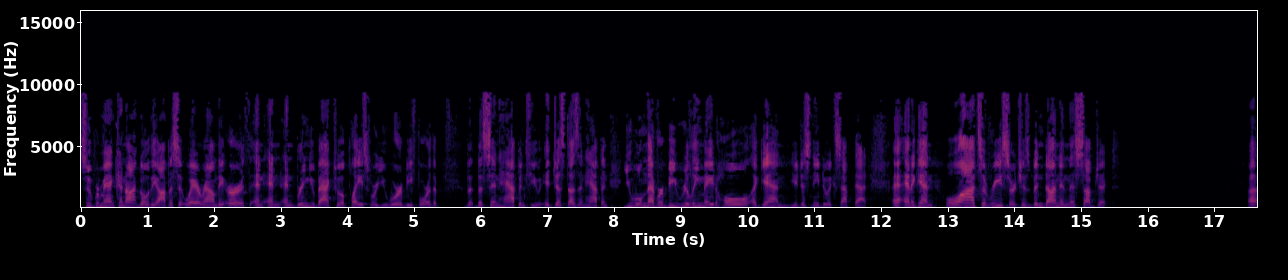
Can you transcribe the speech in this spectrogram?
Superman cannot go the opposite way around the earth and, and, and bring you back to a place where you were before the, the, the, sin happened to you. It just doesn't happen. You will never be really made whole again. You just need to accept that. And, and again, lots of research has been done in this subject. Uh,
